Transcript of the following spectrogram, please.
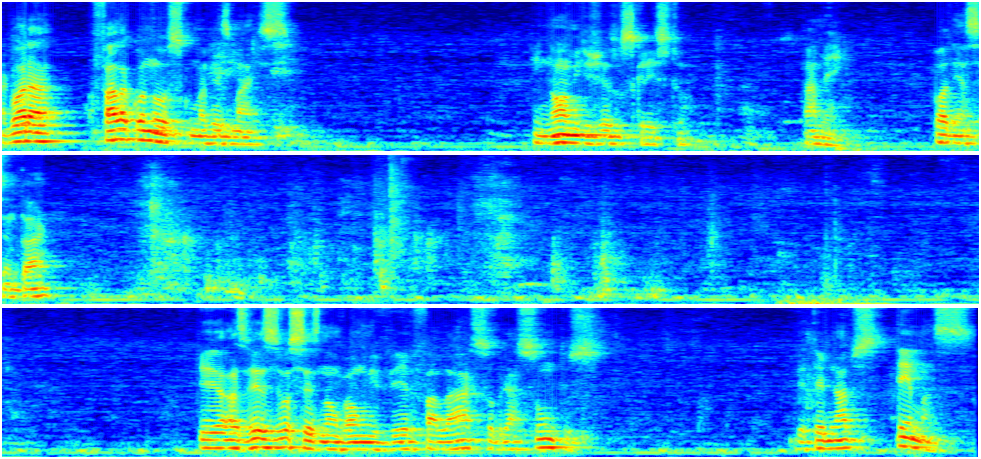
Agora, fala conosco uma vez mais. Em nome de Jesus Cristo. Amém. Podem assentar. Que às vezes vocês não vão me ver falar sobre assuntos, determinados temas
